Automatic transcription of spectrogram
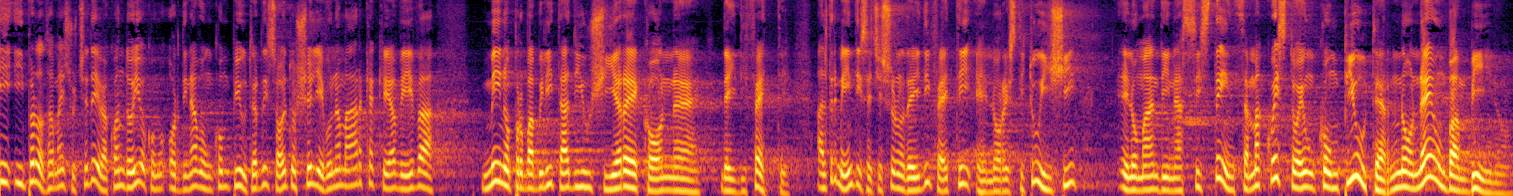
E il prodotto a me succedeva, quando io ordinavo un computer di solito sceglievo una marca che aveva meno probabilità di uscire con eh, dei difetti, altrimenti se ci sono dei difetti eh, lo restituisci e lo mandi in assistenza, ma questo è un computer, non è un bambino.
